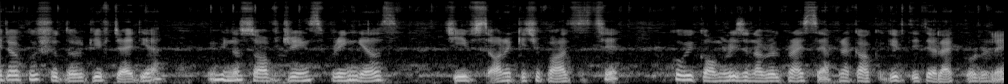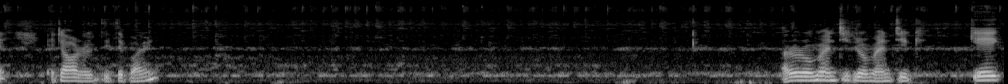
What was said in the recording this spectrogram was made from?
এটাও খুব সুন্দর গিফট আইডিয়া। বিভিন্ন সফট ড্রিঙ্কস স্প্রিঙ্গেলস চিপস অনেক কিছু পাওয়া যাচ্ছে। খুবই কম রিজনেবল প্রাইসে আপনার কাউকে গিফট দিতে লাইক করলে এটা অর্ডার দিতে পারেন। আরও রোম্যান্টিক রোম্যান্টিক কেক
